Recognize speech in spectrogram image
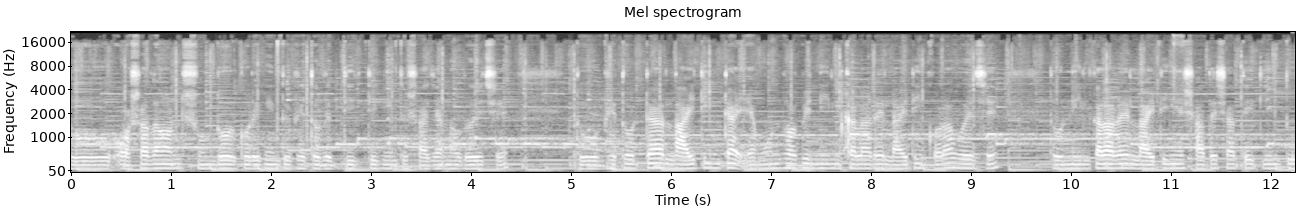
তো অসাধারণ সুন্দর করে কিন্তু ভেতরের দিকটি কিন্তু সাজানো রয়েছে। তো ভেতরটা লাইটিংটা এমনভাবে নীল কালারের লাইটিং করা হয়েছে। তো নীল কালারের লাইটিংয়ের সাথে সাথে কিন্তু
